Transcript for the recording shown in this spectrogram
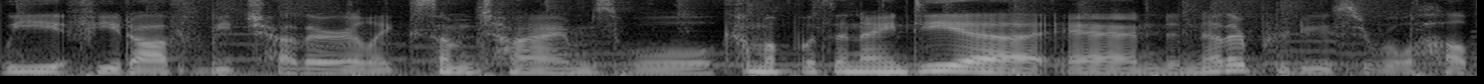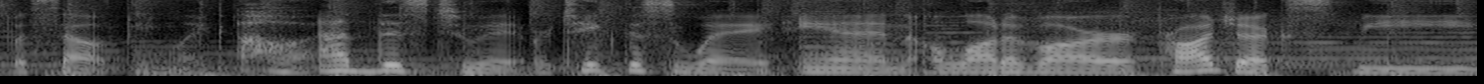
we feed off of each other. Like sometimes we'll come up with an idea and another producer will help us out, being like, oh, add this to it or take this away. And a lot of our projects, we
